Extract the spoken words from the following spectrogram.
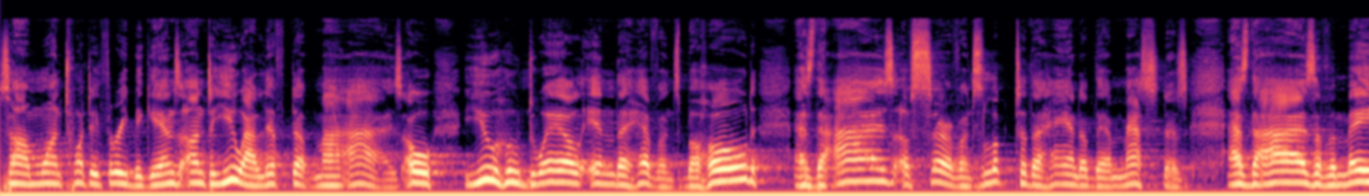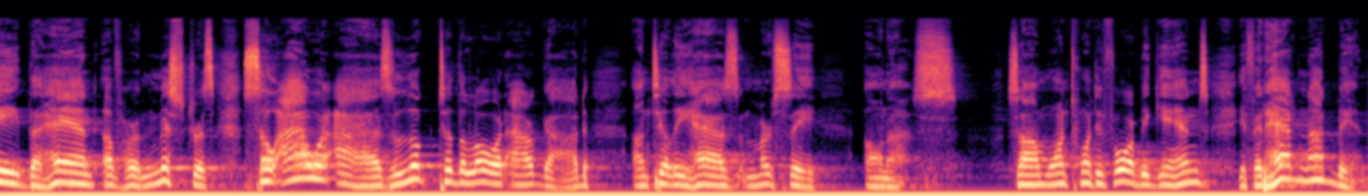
Psalm 123 begins Unto you I lift up my eyes, O you who dwell in the heavens. Behold, as the eyes of servants look to the hand of their masters, as the eyes of a maid the hand of her mistress, so our eyes look to the Lord our God until he has mercy on us. Psalm 124 begins If it had not been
